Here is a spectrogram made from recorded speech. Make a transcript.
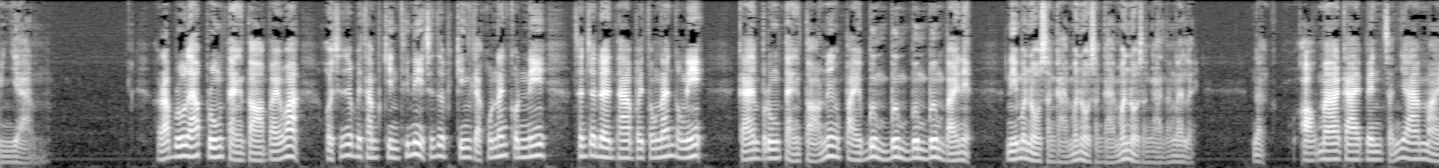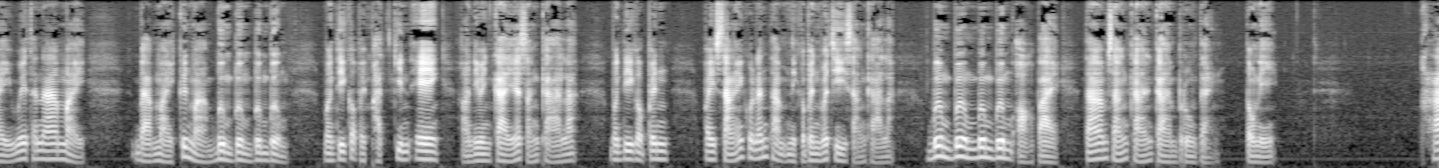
วิญญาณ รับรู้แล้วปรุงแต่งต่อไปว่าโอ้ฉันจะไปทำกินที่นี่ ฉันจะไปกินกับคนนั้นคนนี้ ฉันจะเดินทางไปตรงนั้นตรงนี้ การปรุงแต่งต่อเนื่องไปบึ้มบึ้มบึ้มบึ้มไปเนี่ยนี่มโนสังขารมโนสังขารมโนสังขารทั้งนั้นเลยนะออกมากลายเป็นสัญญาใหม่ เวทนาใหม่ แบบใหม่ขึ้นมาบึมบึมบึมบึมบางทีก็ไปผัดกินเองอันนี้เป็นกายสังขารละบางทีก็เป็นไปสั่งให้คนนั้นทำนี่ก็เป็นวจีสังขารละบึมบึมบึมบึมออกไป ตามสังขารการปรุงแต่งตรงนี้ ใคร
